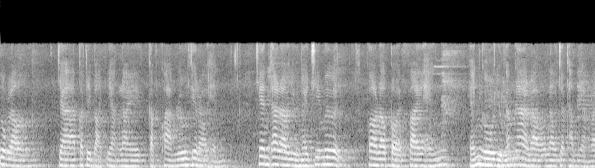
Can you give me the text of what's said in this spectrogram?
พวกเรา จะปฏิบัติอย่างไรกับความรู้ที่เราเห็น เช่นถ้าเราอยู่ในที่มืด พอเราเปิดไฟเห็นเห็นงูอยู่ข้างหน้าเราเราจะทำอย่างไร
